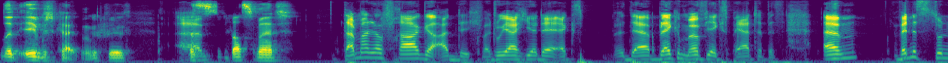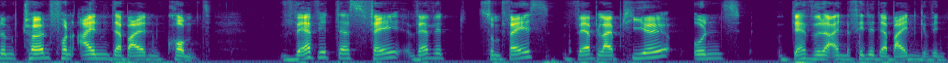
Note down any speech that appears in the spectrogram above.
seit Ewigkeiten gefühlt. Das Ähm, ist das Match. dann mal eine Frage an dich, weil du ja hier der, Ex der Blake Murphy Experte bist. Ähm, wenn es zu einem Turn von einem der beiden kommt, wer wird das Fa wer wird zum Face, wer bleibt hier und wer würde eine Fehde der beiden gewinnen?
